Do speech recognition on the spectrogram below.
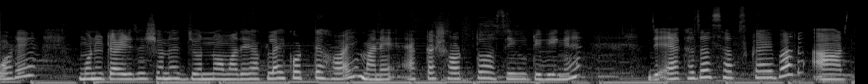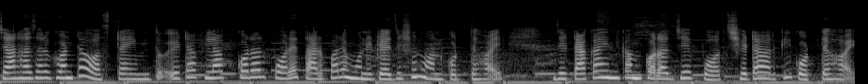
পরে মনিটাইজেশনের জন্য আমাদের অ্যাপ্লাই করতে হয়। মানে একটা শর্ত আছে ইউটিউবিংয়ে। যে এক হাজার সাবস্ক্রাইবার আর চার হাজার ঘণ্টা ওয়াচ টাইম তো এটা ফিল আপ করার পরে তারপরে মনিটাইজেশন অন করতে হয়। যে টাকা ইনকাম করার যে পথ, সেটা আর কি করতে হয়।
